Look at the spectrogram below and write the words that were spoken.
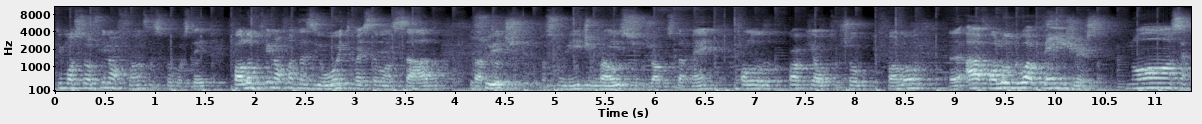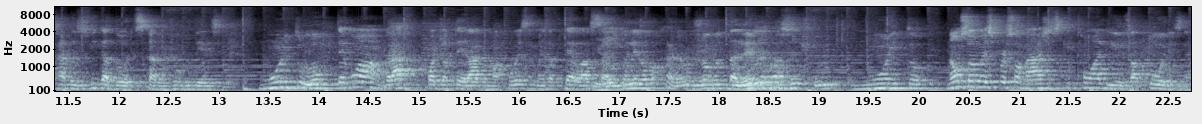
Que mostrou Final Fantasy, que eu gostei. Falou que Final Fantasy VIII vai ser lançado. Pro Switch. Pra Switch, pra outros jogos também. Falou do, qual que é outro jogo que falou? Ah, falou do Avengers. Nossa, cara, os Vingadores, cara, o jogo deles. Muito louco. Tem uma gráfica que pode alterar alguma coisa, mas até lá O jogo tá legal pra caramba. O jogo tá Lembra legal. bastante filme. muito. Não são meus personagens que estão ali, os atores, né?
